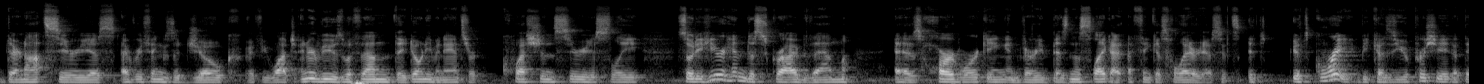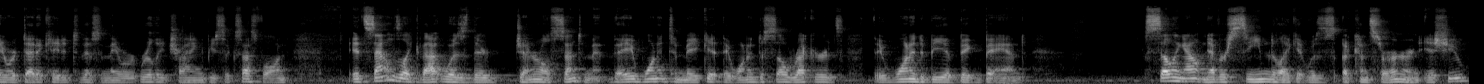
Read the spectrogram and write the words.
they're not serious. Everything's a joke. If you watch interviews with them, they don't even answer questions seriously. So to hear him describe them as hardworking and very businesslike, I, I think is hilarious. It's it's it's great because you appreciate that they were dedicated to this and they were really trying to be successful. And it sounds like that was their general sentiment. They wanted to make it, they wanted to sell records, they wanted to be a big band. Selling out never seemed like it was a concern or an issue.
